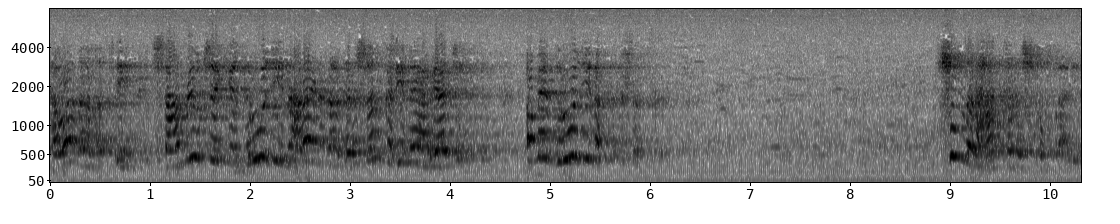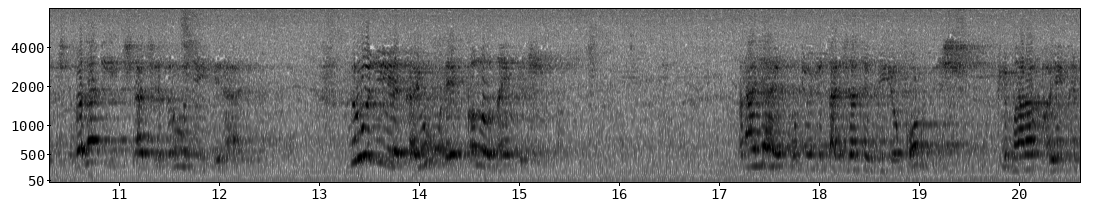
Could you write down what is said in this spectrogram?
થવાના નથી. સાંભળ્યું છે કે ધ્રુવજી નારાયણના દર્શન કરીને આવ્યા છે. અમે ધ્રુવજીના દર્શન સુંદર હાથન શૃંગારી છે બધાની ઈચ્છા છે ધ્રુવજી બિરાજ. ધ્રુવજીએ કહ્યું એકલો નહીં બેસું. રાજાએ પૂછ્યું કે તારી સાથે બીજો કોણ કે મારા ભાઈને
